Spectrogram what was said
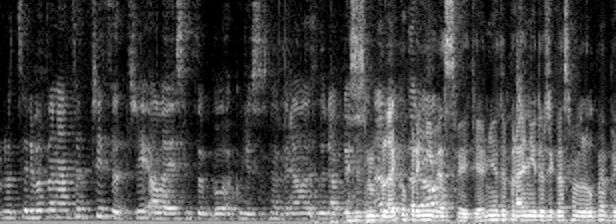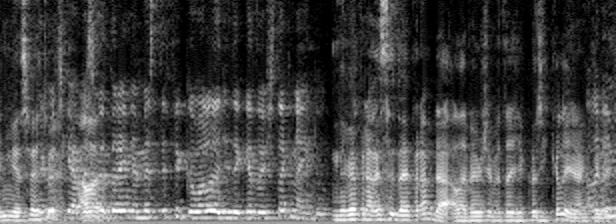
v roce 1933, ale jestli to bylo jako, že jsme vynalezli dubbing. Jestli jsme byli jako první ve světě, mě to právě někdo říkal, jsme byli úplně první ve Tak světě. počkej, aby jsme ale tady nemystifikovali lidi, tak já to už tak najdu. nevím právě, jestli to je pravda, ale vím, že by to jako říkali nějaký Ale vím, lidi.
